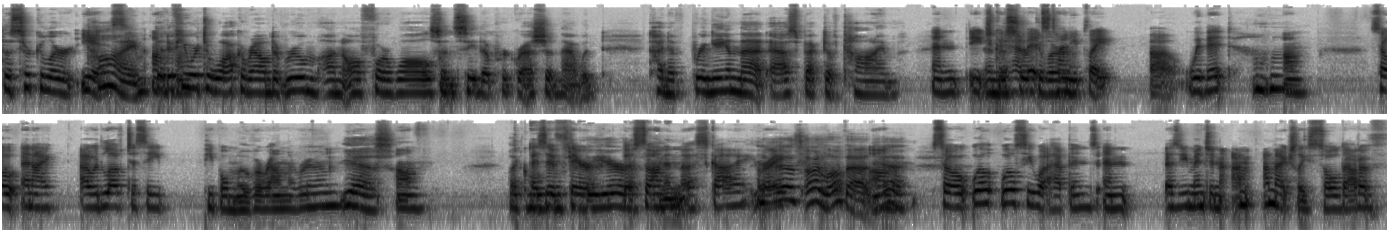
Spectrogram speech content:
the circular Yes, time, that if uh-huh. you were to walk around a room on all four walls and see the progression, that would kind of bring in that aspect of time. and each And could have its tiny plate uh, with it. Mhm. Um, so, and I, I would love to see people move around the room, Yes, um, like as if they're the the sun in the sky, right? Yes, oh, I love that. Um, yeah. So we'll we'll see what happens. And as you mentioned, I'm I'm actually sold out of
